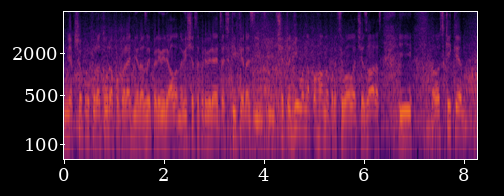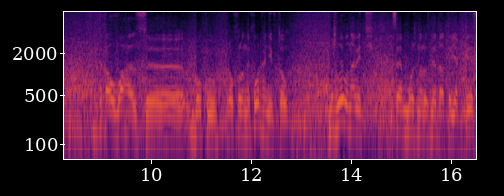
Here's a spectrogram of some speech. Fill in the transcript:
Якщо прокуратура попередні рази перевіряла, навіщо це перевіряється скільки разів? І чи тоді вона погано працювала, чи зараз? І оскільки така увага з е, боку правоохоронних органів, то можливо навіть це можна розглядати як тиск.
